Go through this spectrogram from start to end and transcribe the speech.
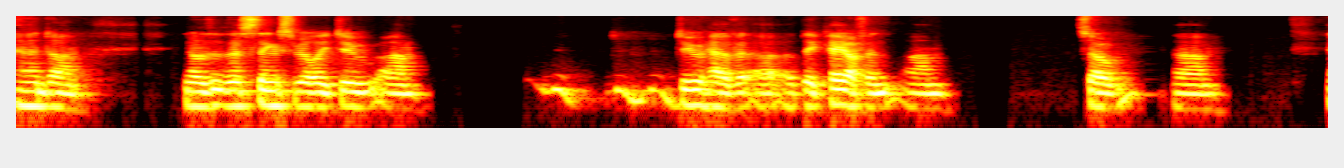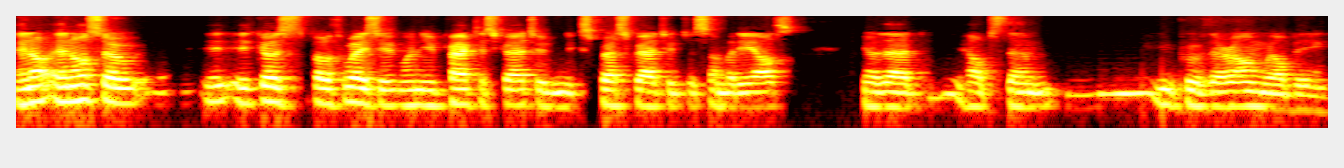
And, um, you know, those things really do, um, do have a, a, big payoff. And um, so, um, and, and also it, it goes both ways. When you practice gratitude and express gratitude to somebody else, you know, that helps them improve their own well-being.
